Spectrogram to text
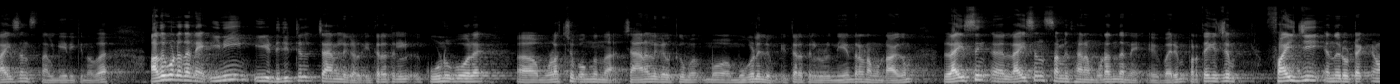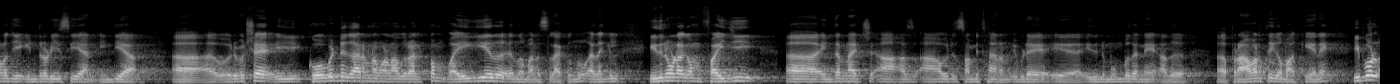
ലൈസൻസ് നൽകിയിരിക്കുന്നത്. അതുകൊണ്ട് തന്നെ ഇനിയും ഈ ഡിജിറ്റൽ ചാനലുകൾ ഇത്തരത്തിൽ കൂണുപോലെ മുളച്ചു പൊങ്ങുന്ന ചാനലുകൾക്ക് മുകളിലും ഇത്തരത്തിലൊരു നിയന്ത്രണം ഉണ്ടാകും ലൈസിങ് ലൈസൻസ് സംവിധാനം ഉടൻ തന്നെ വരും. പ്രത്യേകിച്ചും ഫൈവ് എന്നൊരു ടെക്നോളജി ഇൻട്രൊഡ്യൂസ് ചെയ്യാൻ ഇന്ത്യ ഒരുപക്ഷെ ഈ കോവിഡ് കാരണമാണ് അതൊരല്പം വൈകിയത് എന്ന് മനസ്സിലാക്കുന്നു. അല്ലെങ്കിൽ ഇതിനോടകം ഫൈവ് ജി ഇന്റർനെറ്റ് ആ ഒരു സംവിധാനം ഇവിടെ ഇതിനു മുമ്പ് തന്നെ അത് പ്രാവർത്തികമാക്കിയേനെ. ഇപ്പോൾ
